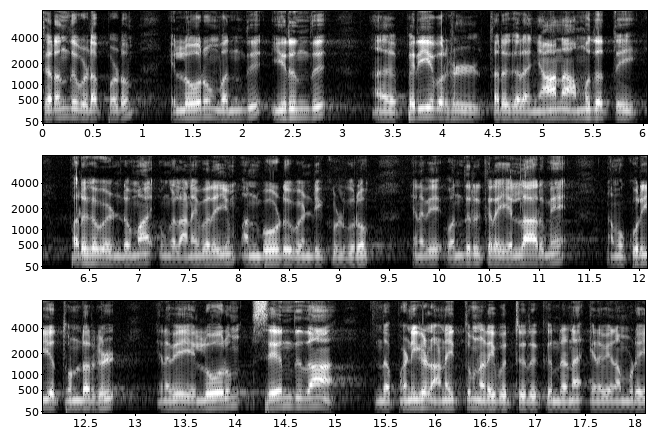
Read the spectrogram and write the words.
திறந்து விடப்படும். எல்லோரும் வந்து இருந்து பெரியவர்கள் தருகிற ஞான அமுதத்தை பருக வேண்டுமாய் உங்கள் அனைவரையும் அன்போடு வேண்டிக் கொள்கிறோம். எனவே வந்திருக்கிற எல்லாருமே நமக்குரிய தொண்டர்கள் எனவே எல்லோரும் சேர்ந்து தான் இந்த பணிகள் அனைத்தும் நடைபெற்று இருக்கின்றன எனவே நம்முடைய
